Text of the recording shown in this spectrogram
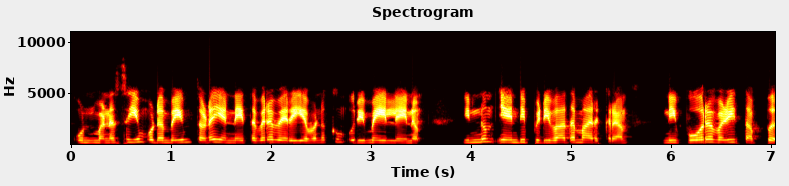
உன் மனசையும் உடம்பையும் தொட என்னை தவிர வேற எவனுக்கும் உரிமை இல்லைன்னு. இன்னும் ஏண்டி பிடிவாதமா இருக்கிற? நீ போற வழி தப்பு.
